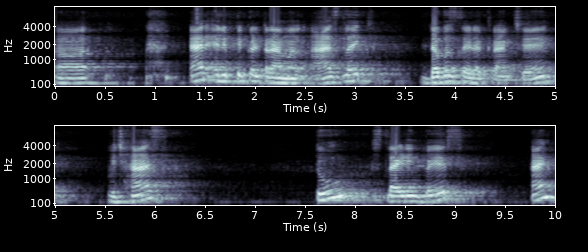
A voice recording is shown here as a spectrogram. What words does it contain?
uh, an elliptical trammel as like double slider crank chain which has two sliding pairs and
